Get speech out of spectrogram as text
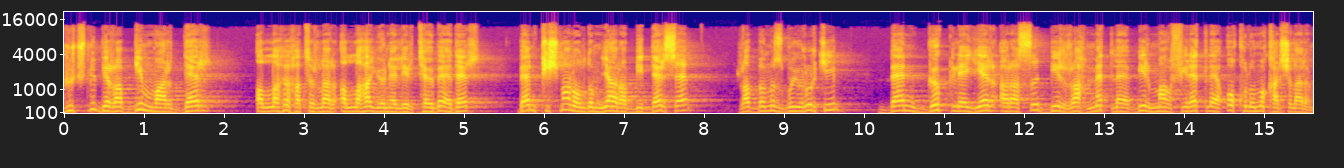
güçlü bir Rabbim var der, Allah'ı hatırlar, Allah'a yönelir, tevbe eder, ben pişman oldum ya Rabbi derse, Rabbimiz buyurur ki, ben gökle yer arası bir rahmetle, bir mağfiretle o kulumu karşılarım.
